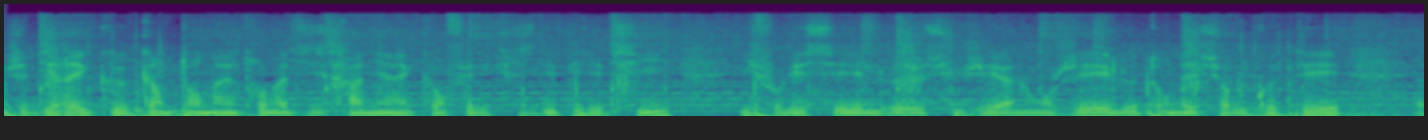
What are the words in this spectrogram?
Je, dirais que quand on a un traumatisme crânien et qu'on fait des crises d'épilepsie, il faut laisser le sujet allongé, le tourner sur le côté, euh,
